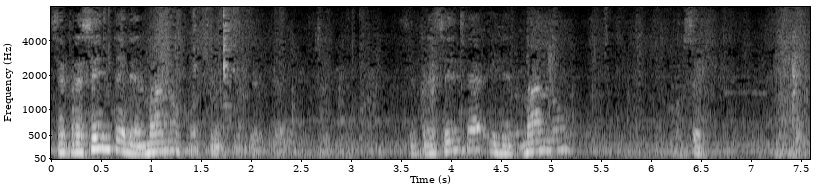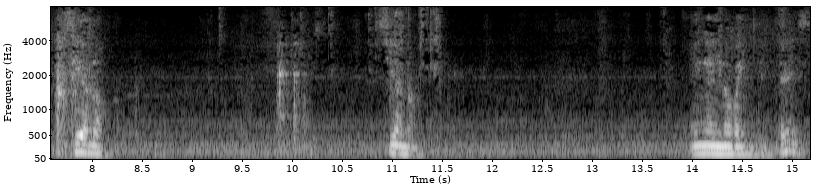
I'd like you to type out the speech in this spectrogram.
Se presenta el hermano José. Se presenta el hermano José. ¿Sí o no? ¿Sí o no? En el 93.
